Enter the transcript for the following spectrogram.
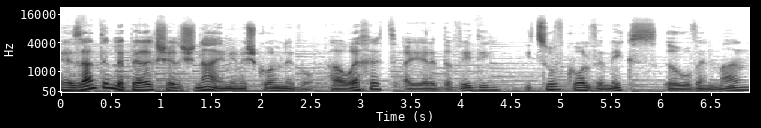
האזנתם לפרק של שניים עם אשכול נבו. העורכת, איילת דוידי, עיצוב קול ומיקס, ראובן מן.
